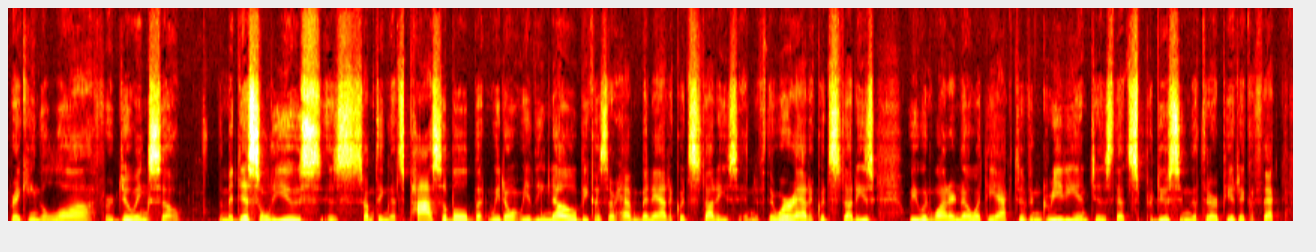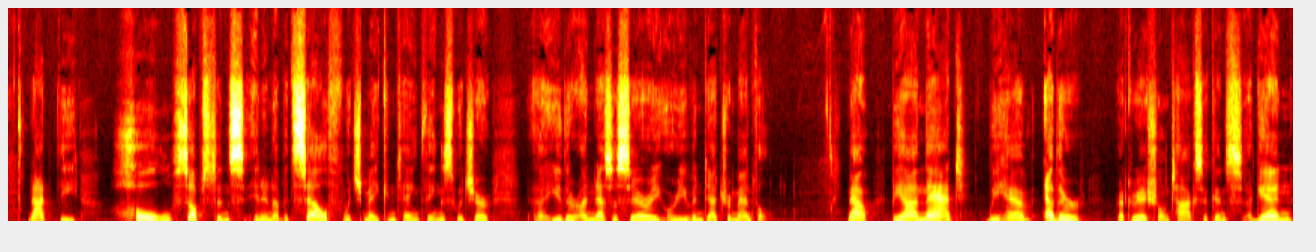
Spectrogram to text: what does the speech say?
breaking the law for doing so. The medicinal use is something that's possible, but we don't really know because there haven't been adequate studies. And if there were adequate studies, we would want to know what the active ingredient is that's producing the therapeutic effect, not the whole substance in and of itself, which may contain things which are uh, either unnecessary or even detrimental. Now, beyond that, we have other recreational intoxicants. Again,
